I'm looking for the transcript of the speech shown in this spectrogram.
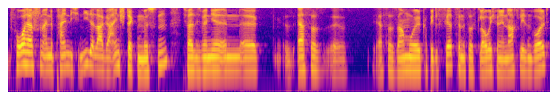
vorher schon eine peinliche Niederlage einstecken müssten. Ich weiß nicht, wenn ihr in äh, 1. Äh, 1. Samuel Kapitel 14 ist das, glaube ich, wenn ihr nachlesen wollt,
